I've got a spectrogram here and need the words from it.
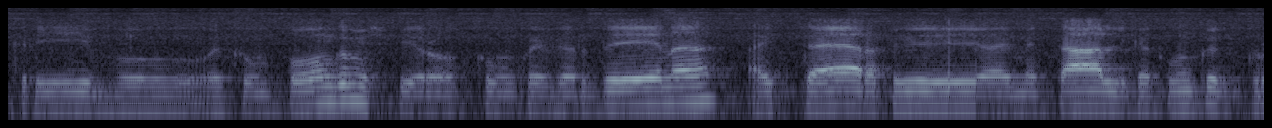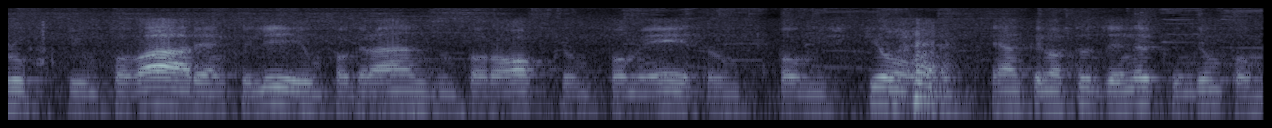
scrivo e compongo mi ispiro comunque ai Verdena, ai Therapy, ai Metallica, comunque gruppi un po' vari, anche lì un po' grandi, un po' rock, un po' metal, un po' mischione e anche il nostro genere quindi è un po' un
